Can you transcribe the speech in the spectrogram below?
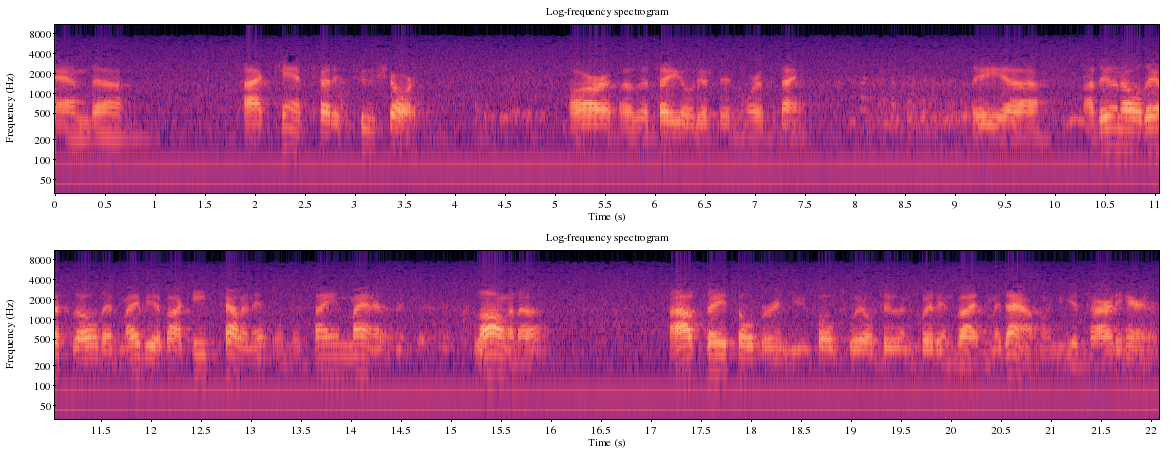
and uh, I can't cut it too short, or uh, the tale just isn't worth a damn. The uh, I do know this though that maybe if I keep telling it in the same manner long enough, I'll stay sober and you folks will too and quit inviting me down when you get tired of hearing it.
